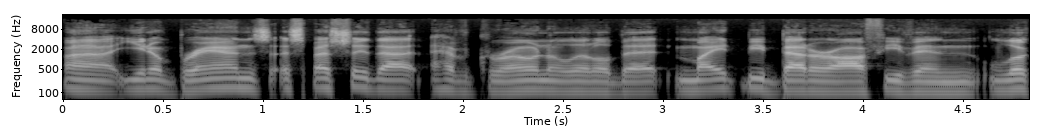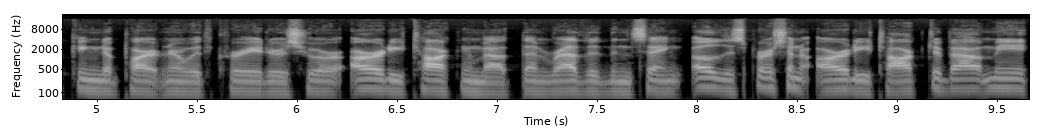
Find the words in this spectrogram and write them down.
uh, you know, brands, especially that have grown a little bit, might be better off even looking to partner with creators who are already talking about them rather than saying, oh, this person already talked about me.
